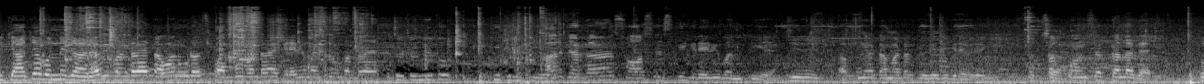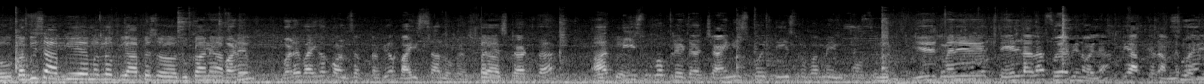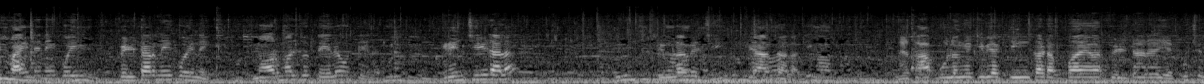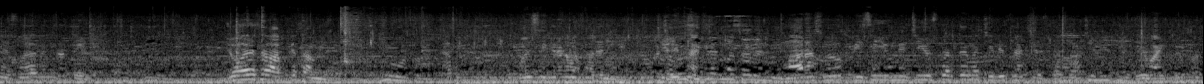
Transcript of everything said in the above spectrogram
अभी क्या क्या बनने जा रहा है? अभी बन रहा है तवा नूडल्स कॉम्बो बन रहा है ग्रेवी मंचूरियन बन रहा है। अच्छा टोमेटो की ग्रेवी हर जगह सॉसेस की ग्रेवी बनती है। जी। अपने टमाटर प्यूरी की ग्रेवी रहेगी। अच्छा। सब कॉन्सेप्ट अलग है। तो कभी से आप ये मतलब यहाँ पे दुकान है बड़े बड़े भाई का कॉन्सेप्ट अभी बाईस साल हो गए। स्टार्ट था आज तीस रुपये प्लेट है चाइनीज़ कोई तीस रुपये में इम्पोर्ट ये मैंने तेल डाला सोयाबीन ऑयल है ये आपके सामने। कोई रिफाइंड नहीं कोई फ़िल्टर नहीं कोई नहीं। नॉर्मल जो तेल है वो तेल है। ग्रीन चिली डाला शिमला मिर्ची प्याज डाला नहीं तो आप बोलेंगे कि भैया किंग का डब्बा है और फ़िल्टर है ये कुछ नहीं सोयाबीन का तेल। है जो है सब आपके सामने। है। कोई सीक्रेट मसाले नहीं है। चिली फ्लेक्स मसाले नहीं महाराष्ट्र में लोग पीसी मिर्ची यूज़ करते हैं मैं चिली फ्लेक्स यूज़ करता हूँ। ये व्हाइट पेपर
